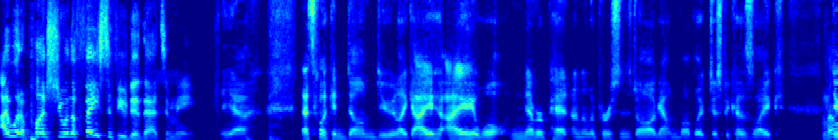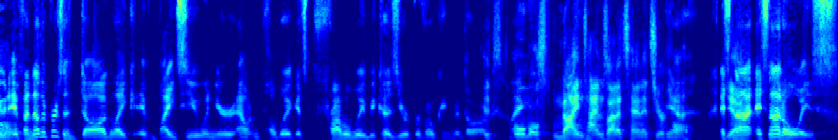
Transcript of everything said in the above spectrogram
I would have punched you in the face if you did that to me." yeah that's fucking dumb dude like i i will never pet another person's dog out in public just because like No. dude if another person's dog like it bites you when you're out in public it's probably because you're provoking the dog it's Like, almost nine times out of ten, it's your Yeah. fault. it's yeah. not it's not always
